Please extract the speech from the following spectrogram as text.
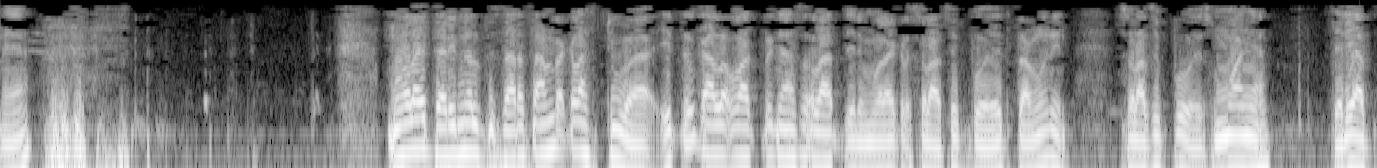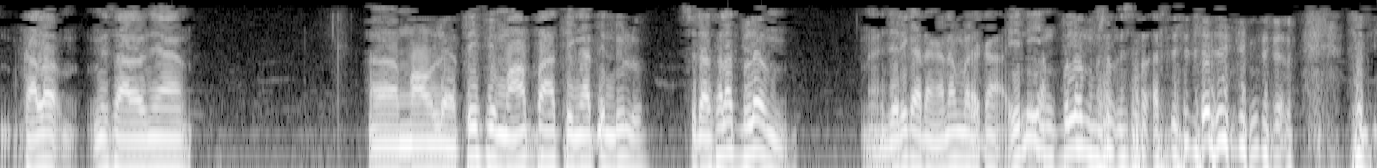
ya. Mulai dari nol besar sampai kelas 2 itu kalau waktunya sholat jadi mulai ke sholat subuh itu bangunin sholat subuh semuanya. Jadi kalau misalnya e, mau lihat TV mau apa diingatin dulu. Sudah sholat belum? Nah, jadi kadang-kadang mereka ini yang belum belum sholat. jadi Jadi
